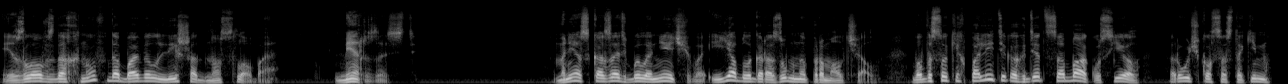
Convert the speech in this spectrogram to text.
И зло вздохнув, добавил лишь одно слово — мерзость. Мне сказать было нечего, и я благоразумно промолчал. Во высоких политиках дед собаку съел, ручкался с таким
